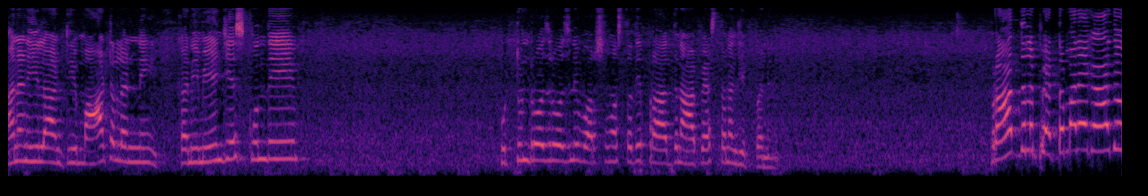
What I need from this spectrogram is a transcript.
అని ఇలాంటి మాటలన్నీ. కానీ ఏం చేసుకుంది పుట్టినరోజు రోజుని వర్షం వస్తుంది ప్రార్థన ఆపేస్తానని చెప్పాను. ప్రార్థన పెట్టమనే కాదు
